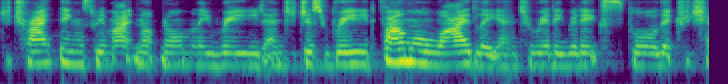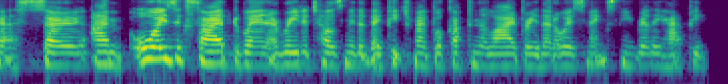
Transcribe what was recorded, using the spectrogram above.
to try things we might not normally read, and to just read far more widely and to really, really explore literature. So I'm always excited when a reader tells me that they picked my book up in the library. That always makes me really happy.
